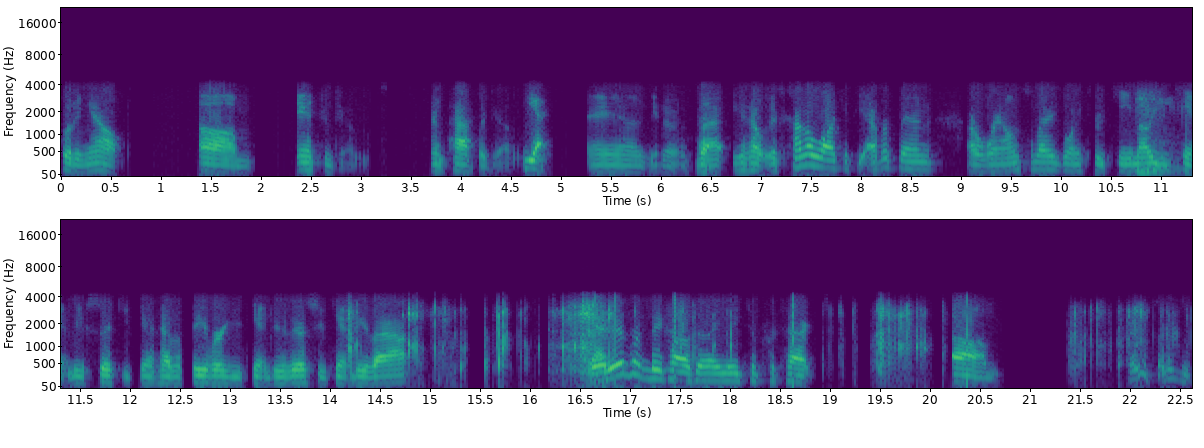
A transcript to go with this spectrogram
putting out um, antigens and pathogens, Yes. and you know that you know it's kind of like if you ever been around somebody going through chemo, you can't be sick, you can't have a fever, you can't do this, you can't do that. It isn't because they need to protect. Um, someone's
